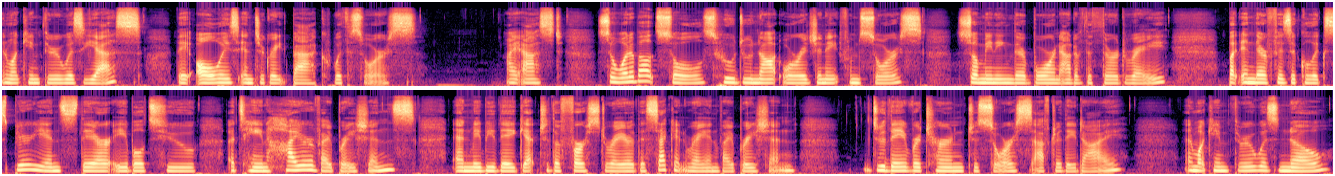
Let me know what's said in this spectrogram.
and what came through was yes, they always integrate back with Source. I asked, so what about souls who do not originate from Source, so meaning they're born out of the third ray, but in their physical experience, they are able to attain higher vibrations, and maybe they get to the first ray or the second ray in vibration. Do they return to Source after they die? And what came through was no,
